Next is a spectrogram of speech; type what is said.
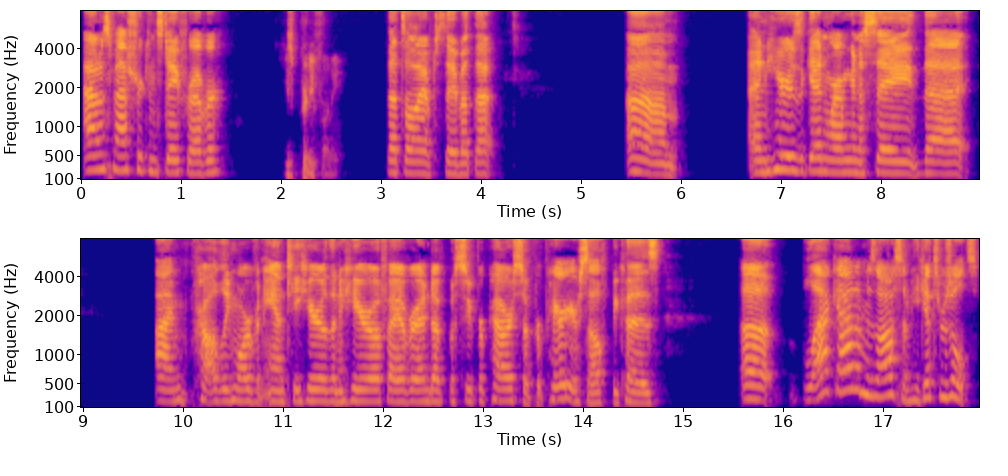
atom smasher can stay forever. He's pretty funny. that's all i have to say about that. Um and here's again where i'm going to say that I'm probably more of an anti-hero than a hero if I ever end up with superpowers, so prepare yourself because uh Black Adam is awesome. He gets results.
